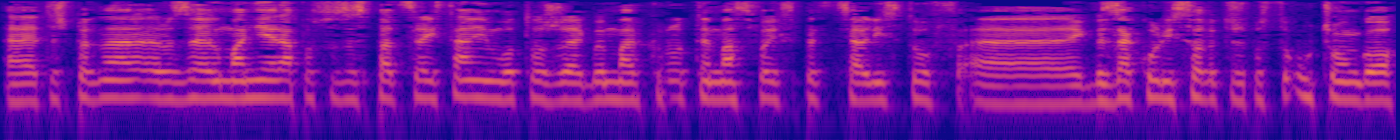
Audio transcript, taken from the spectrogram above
e, też pewna rodzaju maniera po prostu ze specjalistami, bo to, że jakby Mark Rutte ma swoich specjalistów e, jakby zakulisowych, którzy po prostu uczą go,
